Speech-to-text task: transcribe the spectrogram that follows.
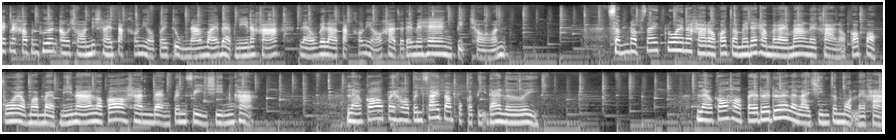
ล็กๆนะคะ เพื่อนๆ เอาช้อนที่ใช้ตักข้าวเหนียวไปจุ่มน้ำไว้แบบนี้นะคะ แล้วเวลาตักข้าวเหนียวค่ะจะได้ไม่แห้งติดช้อนสำหรับไส้กล้วยนะคะ เราก็จะไม่ได้ทำอะไรมากเลยค่ะ แล้วก็ปอกกล้วยออกมาแบบนี้นะ แล้วก็หั่นแบ่งเป็น 4 ชิ้นค่ะ แล้วก็เอาไปห่อเป็นไส้ตามปกติได้เลย แล้วก็ห่อไปเรื่อยๆ หลาย ๆ ชิ้นจนหมดเลยค่ะ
